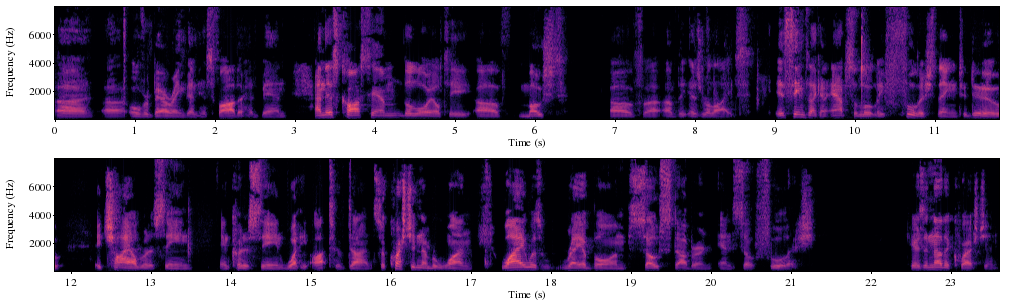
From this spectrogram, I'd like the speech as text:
uh, uh, overbearing than his father had been. And this cost him the loyalty of most of, uh, of the Israelites. It seems like an absolutely foolish thing to do. A child would have seen and could have seen what he ought to have done. So, question number one why was Rehoboam so stubborn and so foolish? Here's another question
